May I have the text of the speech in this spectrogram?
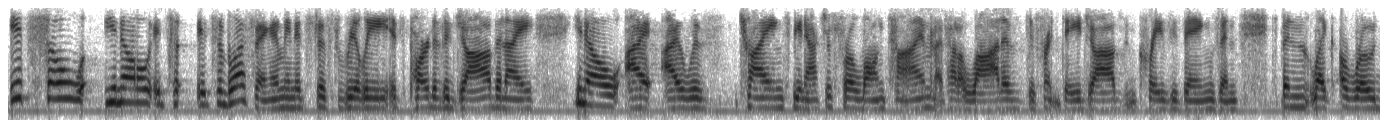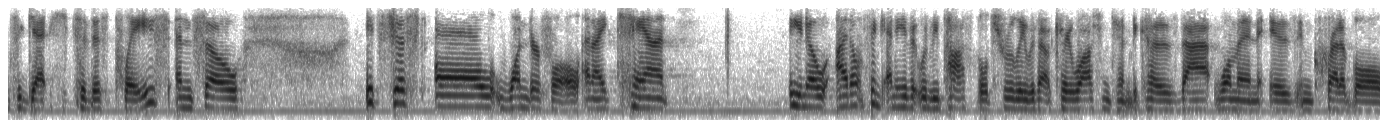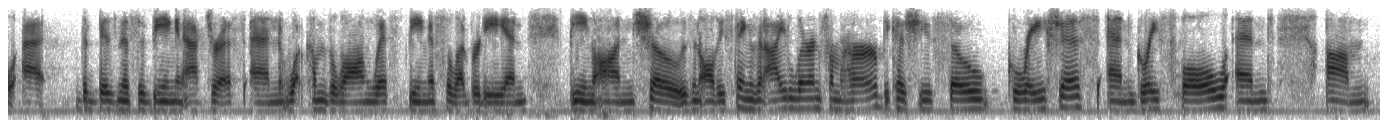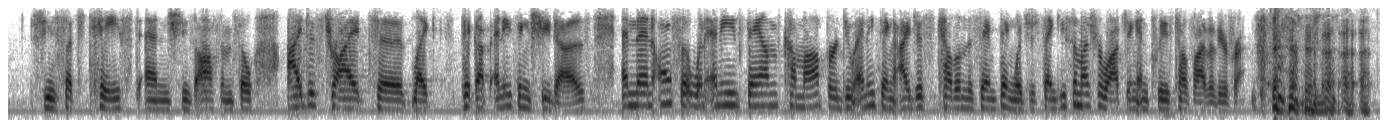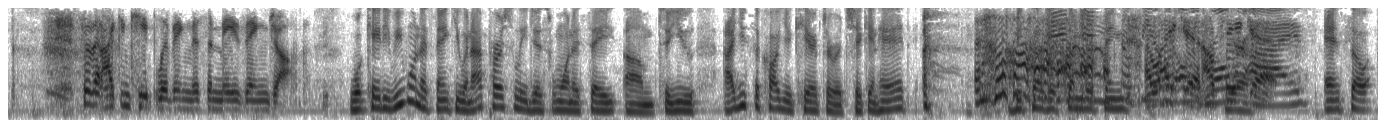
it's so you know it's it's a blessing i mean it's just really it's part of the job and i you know i i was trying to be an actress for a long time and i've had a lot of different day jobs and crazy things and it's been like a road to get to this place. And so it's just all wonderful and i can't you know, I don't think any of it would be possible truly without Kerry Washington because that woman is incredible at the business of being an actress and what comes along with being a celebrity and being on shows and all these things. And I learn from her because she's so gracious and graceful and, um, she's such taste and she's awesome. So I just tried to like pick up anything she does. And then also when any fans come up or do anything, I just tell them the same thing, which is thank you so much for watching and please tell five of your friends. so that I can keep living this amazing job. Well, Katie, we want to thank you, and I personally just want to say um, to you, I used to call your character a chicken head because of some of the things. Sophia I like it. I'll take it. eyes. And so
